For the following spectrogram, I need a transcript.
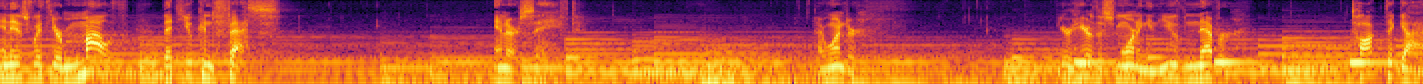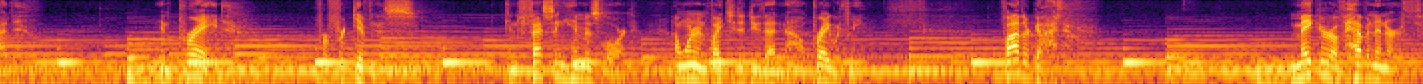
and it is with your mouth that you confess and are saved. I wonder, you're here this morning and you've never talked to God and prayed for forgiveness, confessing Him as Lord. I want to invite you to do that now. Pray with me. Father God, maker of heaven and earth,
